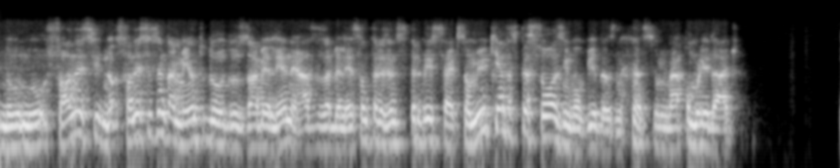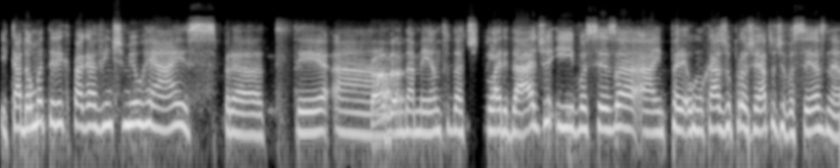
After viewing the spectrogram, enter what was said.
No, no, só, nesse, só nesse assentamento do, do Zabelê, né, as Zabelê são 337, são 1.500 pessoas envolvidas né, assim, na comunidade. E cada uma teria que pagar 20 mil reais para ter a, o andamento da titularidade e vocês, a, a, no caso o projeto de vocês, né?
